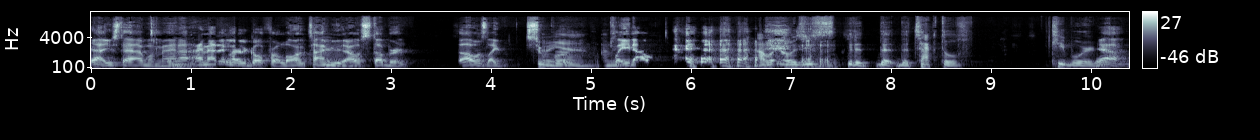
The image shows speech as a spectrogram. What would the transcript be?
Yeah, I used to have one, man, I, and I didn't let it go for a long time either. I mm. was stubborn. So I was like super oh, yeah. I mean, played out. I, was used to the, the, the tactile keyboard. Yeah.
